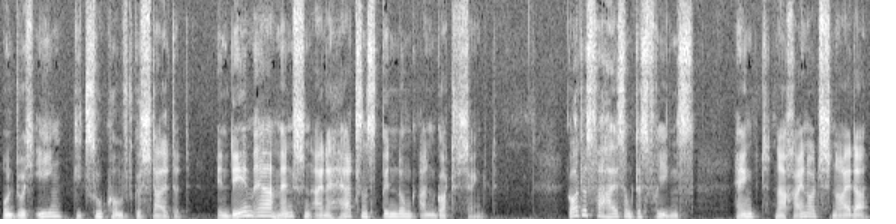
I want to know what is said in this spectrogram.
und durch ihn die Zukunft gestaltet, indem er Menschen eine Herzensbindung an Gott schenkt. Gottes Verheißung des Friedens hängt nach Reinhold Schneider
